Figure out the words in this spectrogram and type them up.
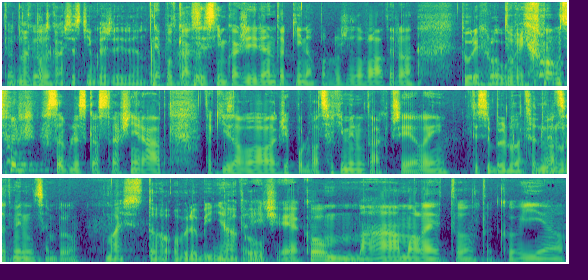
Tak No, eh, potkáš se s tím každý den. nepotkáš se s ním každý den, tak jí napadlo, že zavolá teda Tu rychlou. tu rychlou, což jsem dneska strašně rád, tak jí zavolal, takže po 20 minutách přijeli. Ty jsi byl 20 minut. 20 minut jsem byl Máš z toho období nějakou pryč. Jako mám, ale je to takový, a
